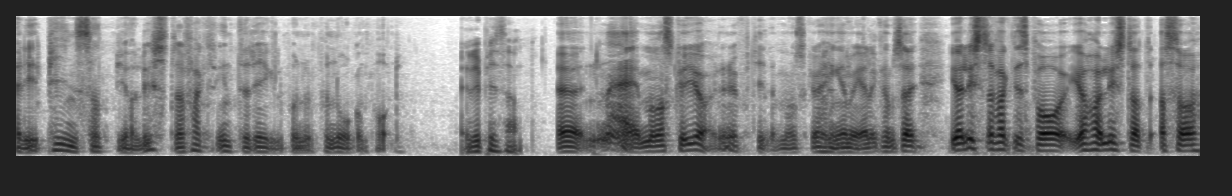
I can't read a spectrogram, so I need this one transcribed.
Är det är pinsamt, men jag lyssnar faktiskt inte regelbundet på någon podd. Är det pinsamt? Eh, nej, men man ska göra det nu för tiden. Man ska hänga med. Liksom. Så jag lyssnar faktiskt på, jag har lyssnat, alltså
